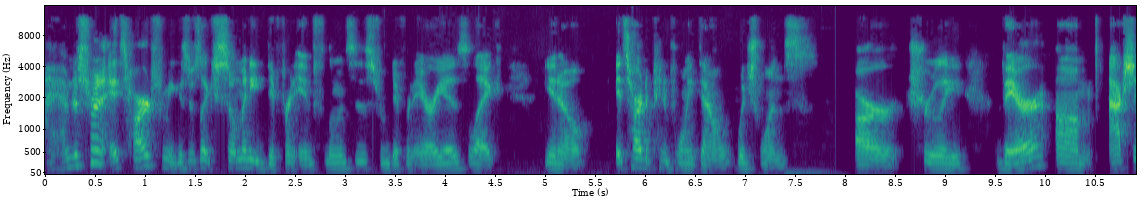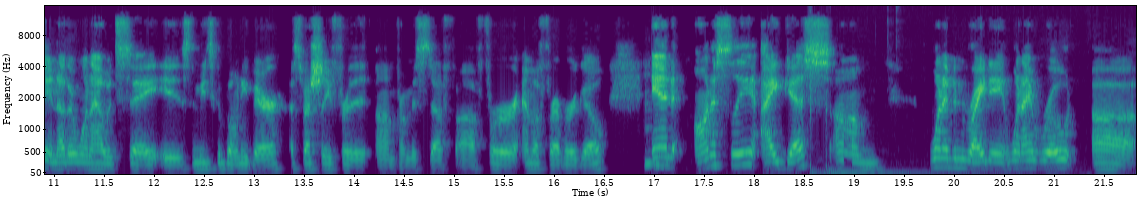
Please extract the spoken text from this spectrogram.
I, I'm just trying to. It's hard for me because there's like so many different influences from different areas. Like you know, it's hard to pinpoint down which ones are truly there. Um, actually, another one I would say is the music of Bon Iver, especially for um, from his stuff uh, for Emma Forever Ago. Mhm. And honestly, I guess um, when I've been writing, when I wrote, uh,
